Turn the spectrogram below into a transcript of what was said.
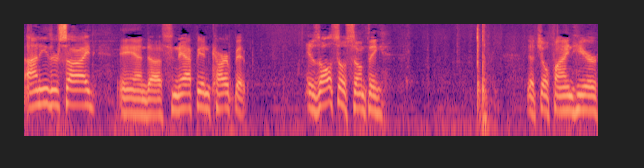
on either side and uh, snap-in carpet is also something that you'll find here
